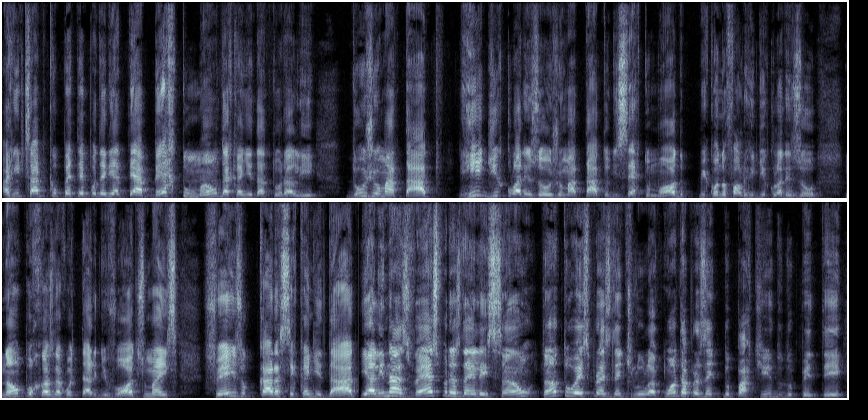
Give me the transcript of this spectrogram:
a gente sabe que o PT poderia ter aberto mão da candidatura candidatura ali do Gilmar Tato, ridicularizou o Gilmar Tato de certo modo, e quando eu falo ridicularizou, não por causa da quantidade de votos, mas fez o cara ser candidato. E ali nas vésperas da eleição, tanto o ex-presidente Lula quanto a presidente do partido, do PT,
